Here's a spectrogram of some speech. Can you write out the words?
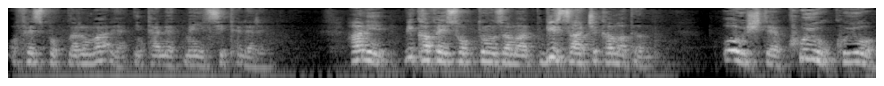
O Facebook'ların var ya internet mail sitelerin. Hani bir kafeye soktuğun zaman bir saat çıkamadın. O işte kuyu kuyu.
